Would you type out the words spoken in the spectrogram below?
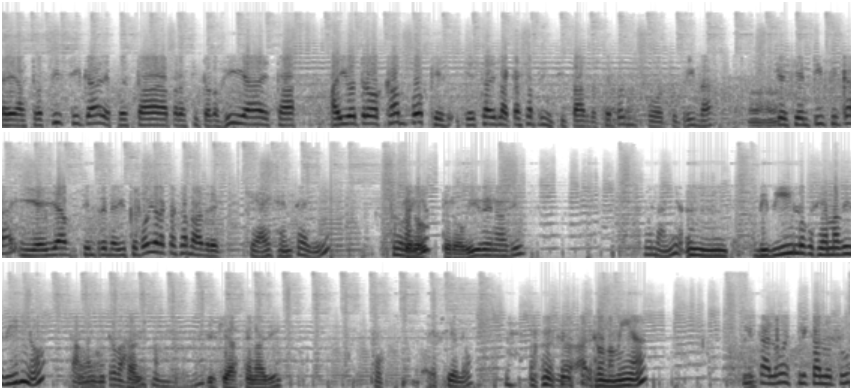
eh, astrofísica, después está parasitología, está... Hay otros campos que, que esa es la casa principal, lo sé por, por tu prima, que es científica, y ella siempre me dice, voy a la casa madre. ¿Que hay gente allí? ¿Todo el Pero, pero viven allí. Todo el año. Mm, vivir, lo que se llama vivir, ¿no? Están allí trabajando. ¿Y qué hacen allí? El cielo. Astronomía. Explícalo, explícalo tú.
